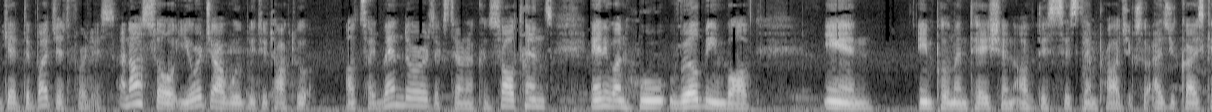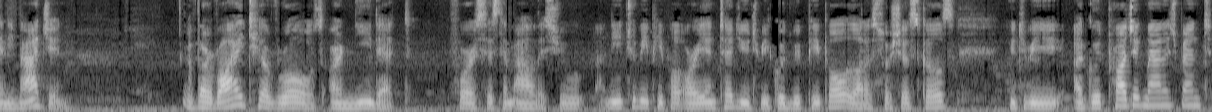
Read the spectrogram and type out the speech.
get the budget for this. And also your job will be to talk to outside vendors, external consultants, anyone who will be involved in implementation of this system project. So as you guys can imagine, a variety of roles are needed for a system analyst. You need to be people oriented, you need to be good with people, a lot of social skills, you need to be a good project management,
